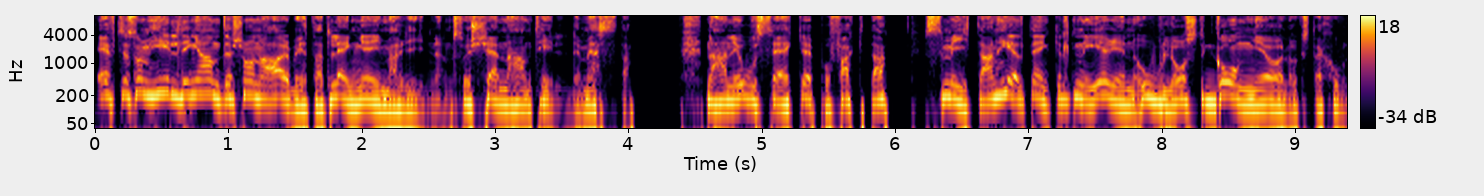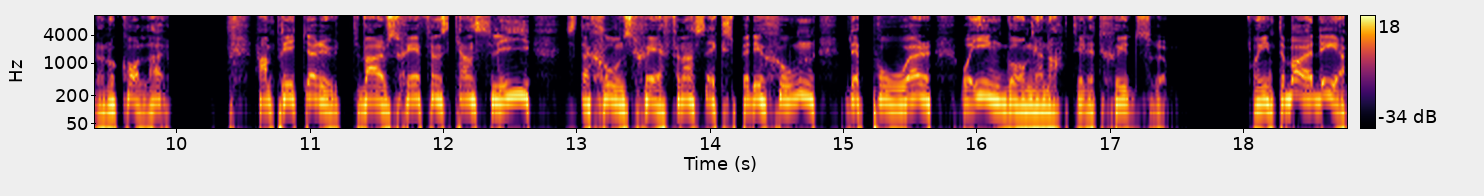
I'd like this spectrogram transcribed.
Eftersom Hilding Andersson har arbetat länge i marinen så känner han till det mesta. När han är osäker på fakta smiter han helt enkelt ner i en olåst gång i örlogsstationen och kollar. Han prickar ut varvschefens kansli, stationschefernas expedition, depåer och ingångarna till ett skyddsrum. Och inte bara det,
